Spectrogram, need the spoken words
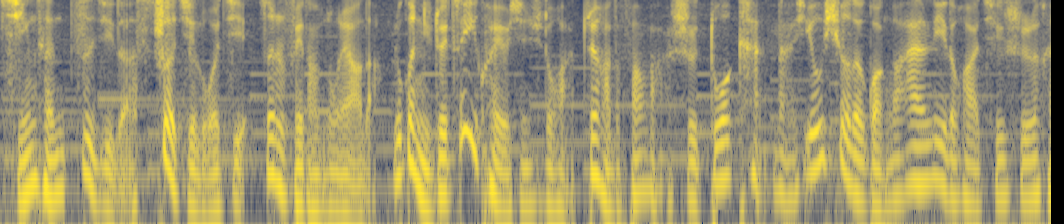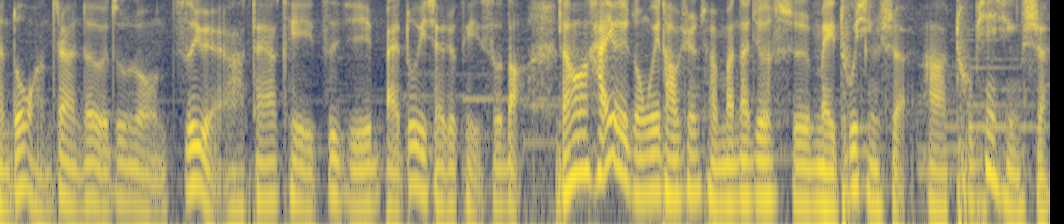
形成自己的设计逻辑，这是非常重要的。如果你对这一块有兴趣的话，最好的方法是多看那优秀的广告案例的话，其实很多网站都有这种资源啊，大家可以自己百度一下就可以搜到。然后还有一种微淘宣传嘛，那就是美图形式。啊，图片形式，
